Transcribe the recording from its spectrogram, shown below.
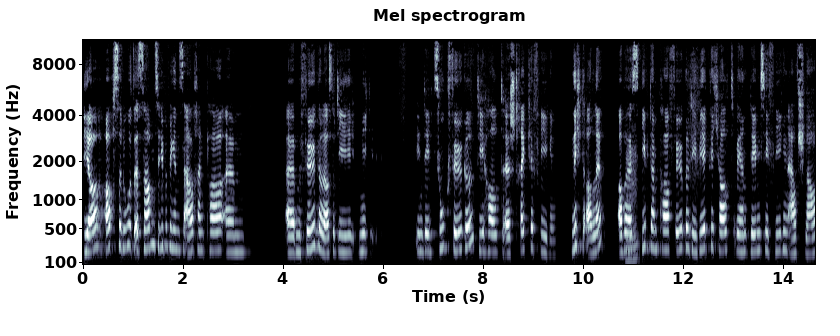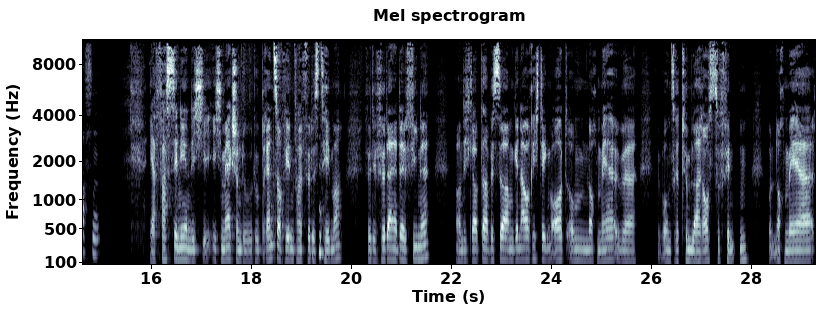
Ja, absolut. Es haben sie übrigens auch ein paar ähm, ähm, Vögel, also die in dem Zugvögel, die halt äh, Strecke fliegen. Nicht alle, aber mhm. es gibt ein paar Vögel, die wirklich halt, währenddem sie fliegen, auch schlafen. Ja, faszinierend. Ich, ich merke schon, du, du brennst auf jeden Fall für das Thema, für, die, für deine Delfine. Und ich glaube, da bist du am genau richtigen Ort, um noch mehr über, über unsere Tümmler rauszufinden und noch mehr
